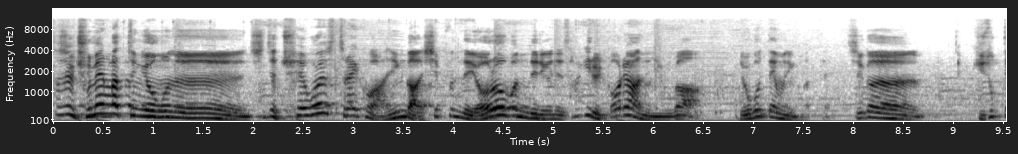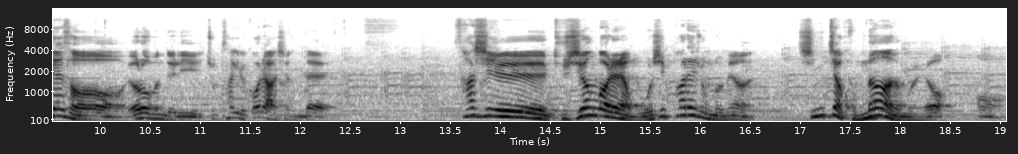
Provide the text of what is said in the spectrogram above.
사실 주맨 같은 경우는 진짜 최고의 스트라이커가 아닌가 싶은데 여러분들이 근데 사기를 꺼려하는 이유가 요거 때문인 것 같아. 지금 귀속돼서 여러분들이 좀 사기를 꺼려 하시는데 사실 2시간 거래량 58회 정도면 진짜 겁나 많은 거예요. 어.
